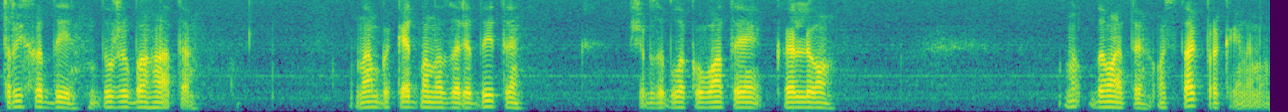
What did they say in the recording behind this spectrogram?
Три ходи, дуже багато. Нам би Кедмана зарядити, щоб заблокувати кальо. Ну, давайте ось так прокинемо.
